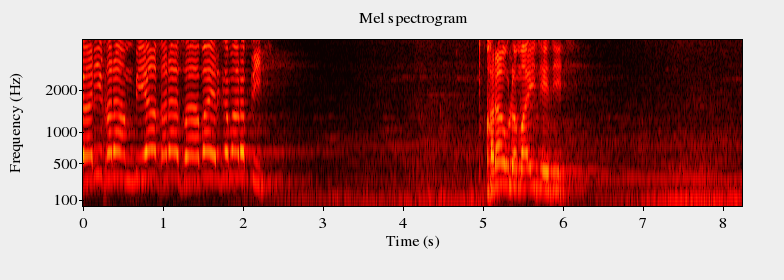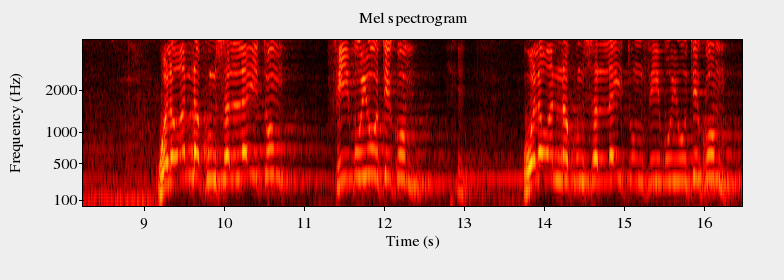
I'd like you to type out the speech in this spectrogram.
غاري خرا أنبياء خرا صحابة إرقما ربيت. خرا علماء تهديد ولو أنكم صليتم في بيوتكم ولو أنكم صليتم في بيوتكم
